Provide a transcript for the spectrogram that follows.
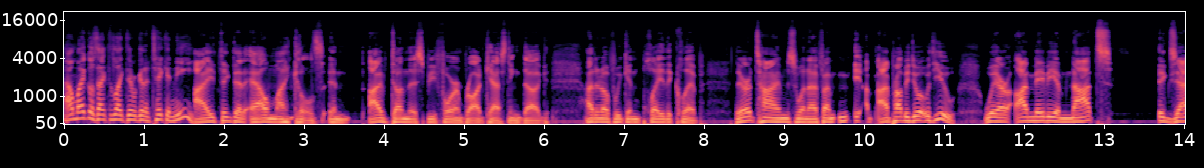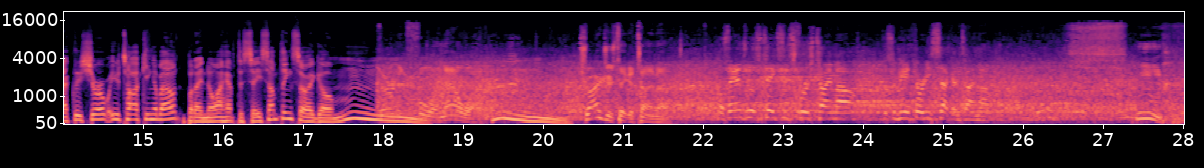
Al Michaels acted like they were going to take a knee? I think that Al Michaels, and I've done this before in broadcasting, Doug. I don't know if we can play the clip. There are times when if I'm, I probably do it with you, where I maybe am not exactly sure what you're talking about, but I know I have to say something, so I go, hmm. Third and four. Now what? Hmm. Chargers take a timeout. Los Angeles takes its first timeout. This will be a 30 second timeout. Hmm.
